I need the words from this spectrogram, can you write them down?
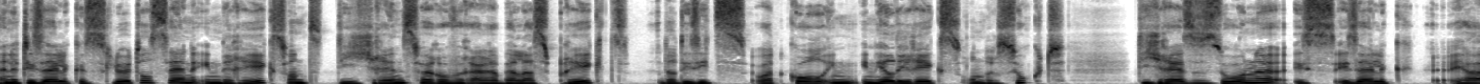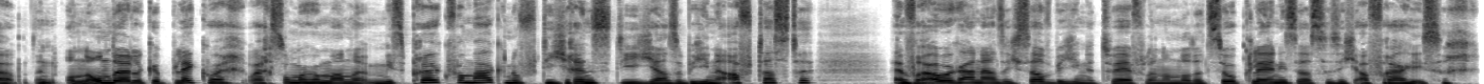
En het is eigenlijk een sleutelscène in de reeks, want die grens waarover Arabella spreekt, dat is iets wat Cole in, in heel die reeks onderzoekt die grijze zone is, is eigenlijk ja, een, onduidelijke plek waar, waar sommige mannen misbruik van maken. Of die grens die gaan ze beginnen aftasten. En vrouwen gaan aan zichzelf beginnen twijfelen, omdat het zo klein is dat ze zich afvragen: is er,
